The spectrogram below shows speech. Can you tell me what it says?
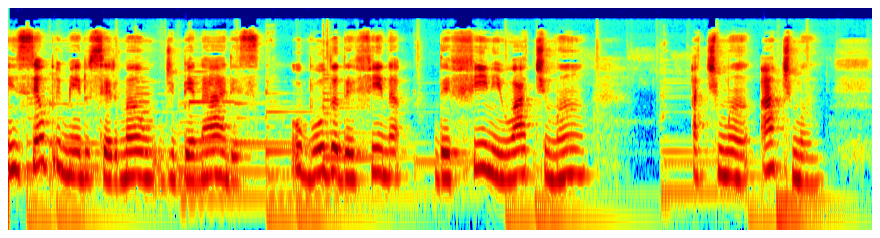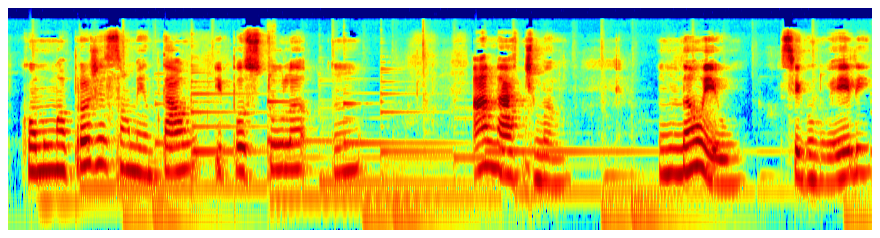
Em seu primeiro sermão de Benares, o Buda defina, define o Atman, Atman, Atman como uma projeção mental e postula um Anatman, um não-eu. Segundo ele,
